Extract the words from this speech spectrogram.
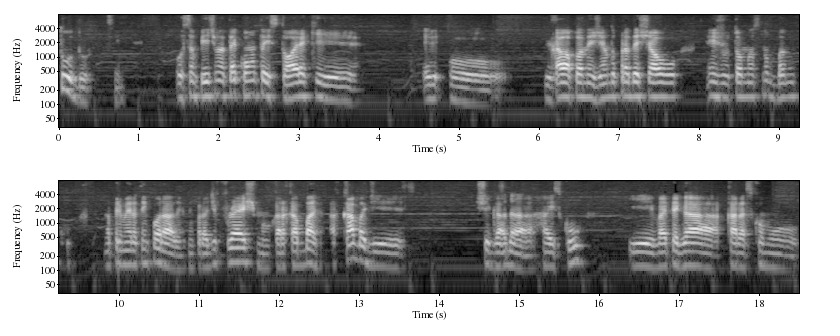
tudo. Assim. O Sam Pittman até conta a história que ele ele estava planejando para deixar o Andrew Thomas no banco na primeira temporada, temporada de freshman, o cara acaba, acaba de chegar da high school e vai pegar caras como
